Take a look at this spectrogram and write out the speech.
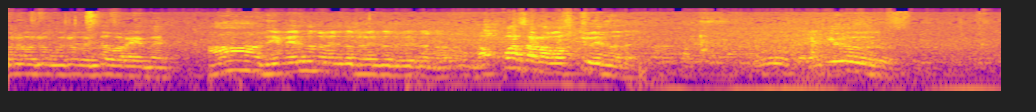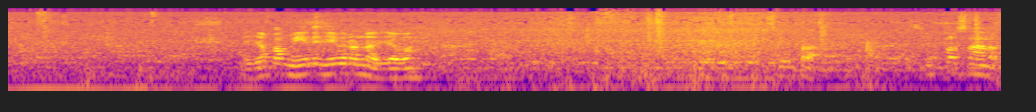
ഒരു ഒരു ഒരു എന്താ പറയുന്നത് ആ അതേ വരുന്നുണ്ട് വരുന്നുണ്ട് വരുന്നുണ്ട് വരുന്നുണ്ട്. അപ്പാസാണ് ഫസ്റ്റ് വരുന്നത്. ഓ താങ്ക് യു ജപ്പ മീൻ ജീവനുണ്ടോ ജപ്പ സൂപ്പർ സൂപ്പർ സാധനം.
